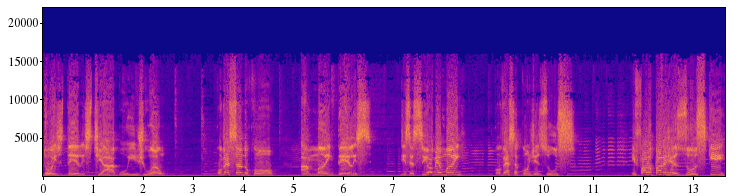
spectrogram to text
dois deles, Tiago e João, conversando com a mãe deles, disse assim: Ô oh, minha mãe, conversa com Jesus e fala para Jesus que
